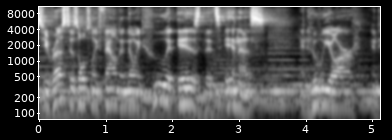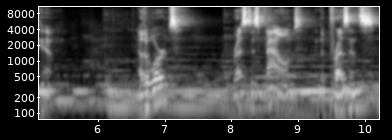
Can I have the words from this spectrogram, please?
See, rest is ultimately found in knowing who it is that's in us and who we are in Him. In other words, rest is found in the presence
